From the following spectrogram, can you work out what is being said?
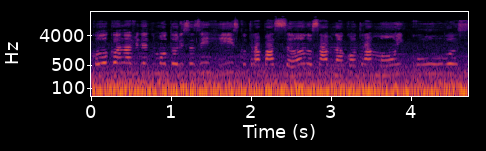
Colocando a vida de motoristas em risco, ultrapassando, sabe, na contramão, em curvas.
